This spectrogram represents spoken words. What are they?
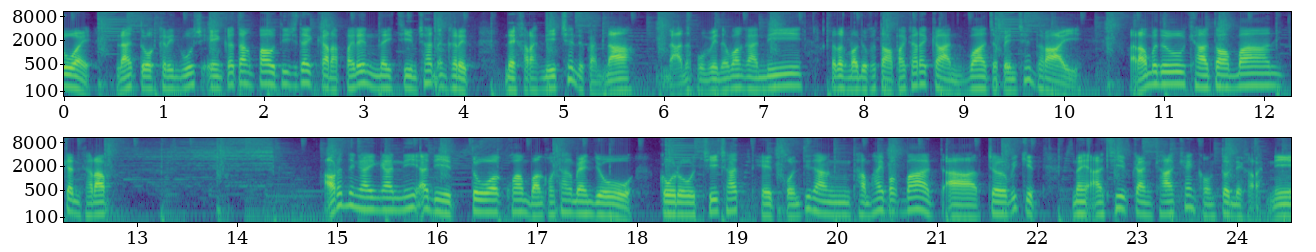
ด้วย และตัวคาริบูชเองก็ตั้งเป้าที่จะได้กลับไปเล่นในทีมชาติอังกฤษ ในครั้งนี้เช่นเดียวกันนะนะแต่ผมเป็นะว่างานนี้ก็ต้องรอดูกันต่อไปก็แล้วกันว่าจะเป็นเช่นไรเรามาดูข่าวต่อมากันครับ เอาได้ยังไงงานนี้อดีตตัวความหวังของทางแมนยูกูรูชี้ชัดเหตุผลที่ทางทำให้บ็อกบ้าเจอวิกฤตในอาชีพการค้าแข่งของตนในครั้งนี้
